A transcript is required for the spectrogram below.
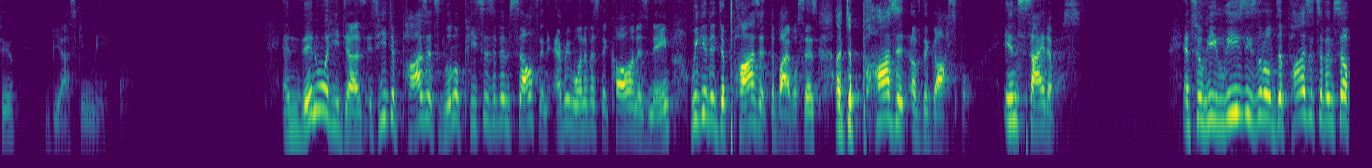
to, you'd be asking me. And then what he does is he deposits little pieces of himself in every one of us that call on his name. We get a deposit, the Bible says, a deposit of the gospel inside of us. And so he leaves these little deposits of himself.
